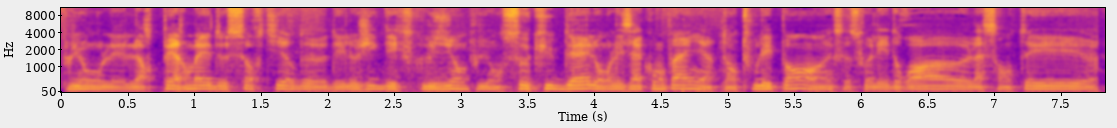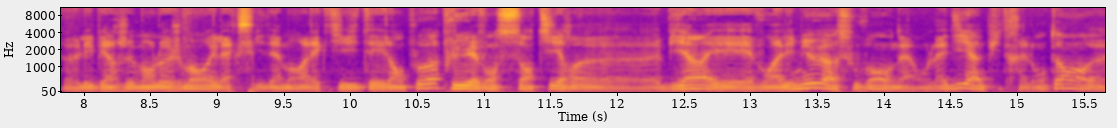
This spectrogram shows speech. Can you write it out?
plus on leur permet de sortir de, des logiques d'exclusion, plus on s'occupe d'elles, on les accompagne dans tous les pans, hein, que ce soit les droits, la santé, euh, l'hébergement, logement et l'accès évidemment à l'activité et l'emploi, plus elles vont se sentir euh, bien et elles vont aller mieux. Hein. Souvent, on, l'a dit hein, depuis très longtemps, euh,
